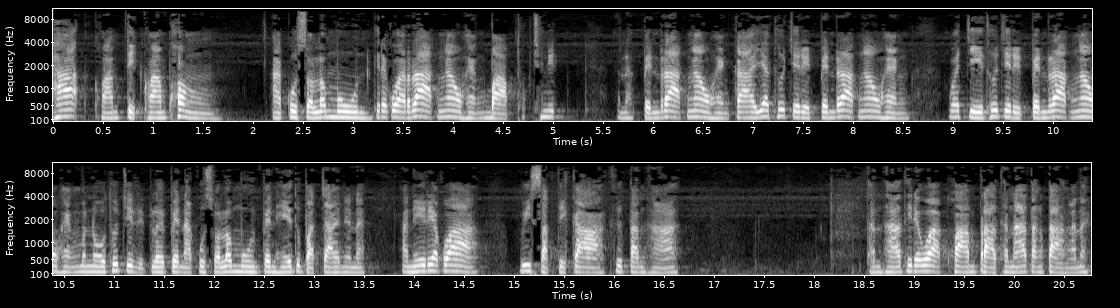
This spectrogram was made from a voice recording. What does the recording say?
ภะความติดความคล่องอกุศลมูลเรียกว่ารากเง่าแห่งบาปทุกชนิดนะเป็นรากเง่าแห่งกายทุจริต เป็นรากเง่าแห่งวจีทุจริต เป็นรากเง่าแห่งมโนทุจริตเลยเป็นอกุศลมูล เป็นเหตุปัจจัยเนี่ยนะอันนี้เรียกว่า วิสัตติกาคือตันหา ตันหาที่เรียกว่าความปรารถนาต่างๆนะ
